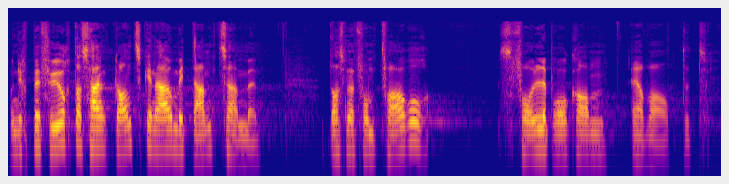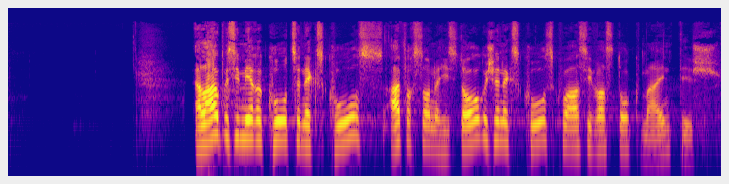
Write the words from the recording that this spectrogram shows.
Und ich befürchte, das hängt ganz genau mit dem zusammen, dass man vom Pfarrer das volle Programm erwartet. Erlauben Sie mir einen kurzen Exkurs, einfach so einen historischen Exkurs quasi, was dort gemeint ist.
